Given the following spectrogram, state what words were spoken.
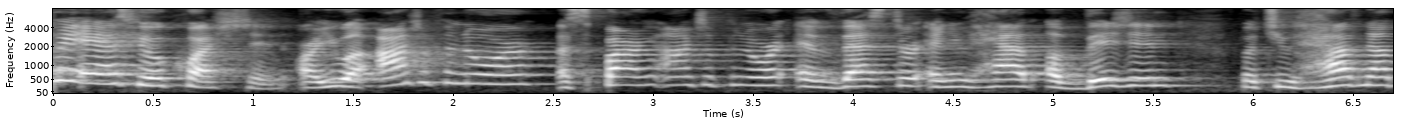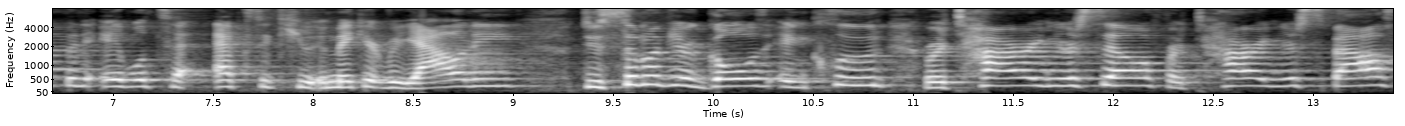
me ask you a question. Are you an entrepreneur, aspiring entrepreneur, investor, and you have a vision, but you have not been able to execute and make it reality? Do some of your goals include retiring yourself, retiring your spouse,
